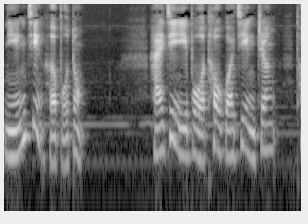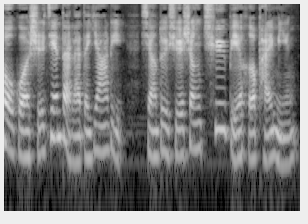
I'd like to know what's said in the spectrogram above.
宁静和不动，还进一步透过竞争。透过时间带来的压力，想对学生区别和排名，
